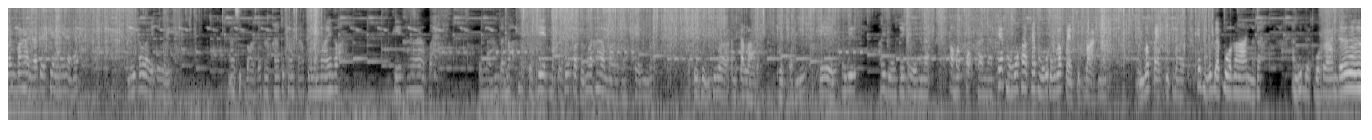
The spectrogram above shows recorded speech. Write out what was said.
บ้านนๆนะได้แค่นี้นะฮะนนี้เท่าไหร่เอ่ยห้าสิบบาทแล้วนะคะทุกท่านคะผลไม้เนาะโอเคค่ะไปไปล้างกันเนาะมะเขือเทศมะเขือเทศกระถุงละห้าบาทนะแพงเนาะเราไปเห็นที่ว่าอันตลาดถูกกว่านี้โอเค อันนี้ให้ดูเฉยๆนะ เอามาเพาะพันธุ์นะแคบหมูค่ะแคบหมูถุงละแปดสิบบาทนะถุงละแปดสิบบาท แคบหมูแบบโบราณนะคะ อันนี้แบบโบราณเด้อ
